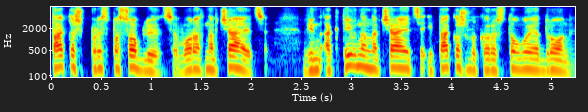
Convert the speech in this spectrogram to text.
також приспособлюється. Ворог навчається. Він активно навчається і також використовує дрони.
